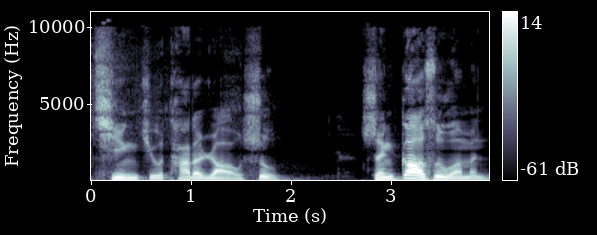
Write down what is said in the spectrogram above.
请求他的饶恕。神告诉我们：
